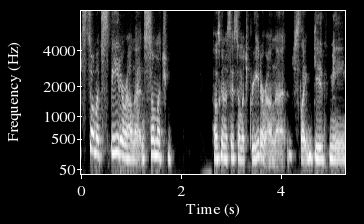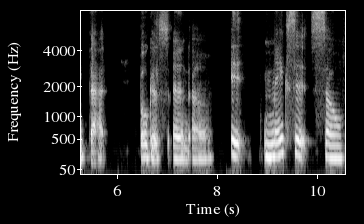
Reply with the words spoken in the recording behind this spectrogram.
so much speed around that and so much i was going to say so much greed around that just like give me that focus and um, it makes it so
